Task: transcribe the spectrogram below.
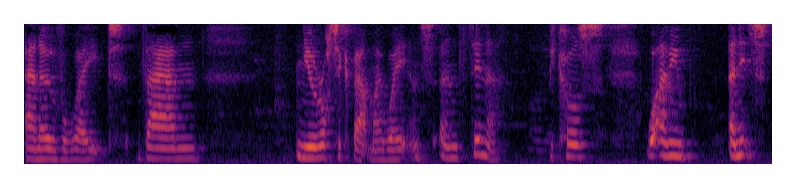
and overweight than neurotic about my weight and, and thinner because what I mean and it's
